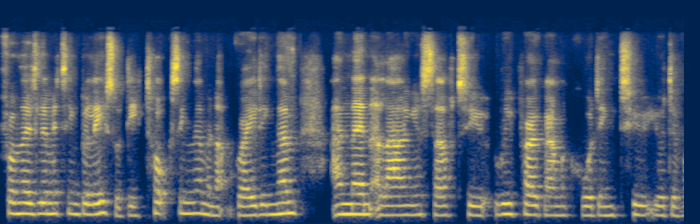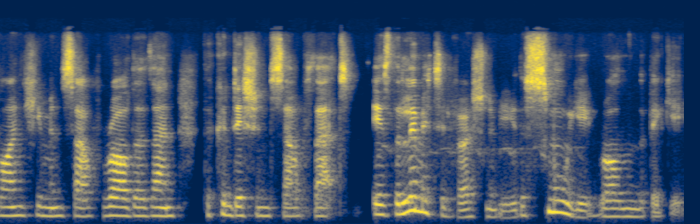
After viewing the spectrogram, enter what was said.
from those limiting beliefs or detoxing them and upgrading them, and then allowing yourself to reprogram according to your divine human self rather than the conditioned self that is the limited version of you, the small you rather than the big you.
